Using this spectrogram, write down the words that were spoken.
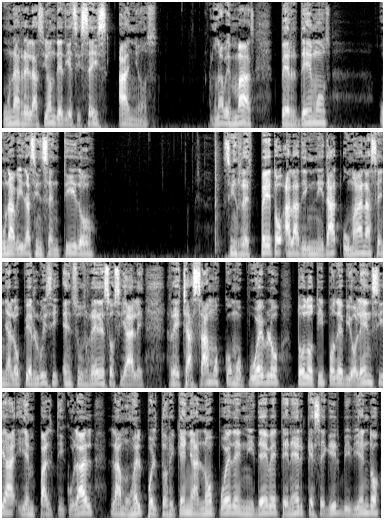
una relación de 16 años. Una vez más, perdemos una vida sin sentido, sin respeto a la dignidad humana, señaló Pierluisi en sus redes sociales. Rechazamos como pueblo todo tipo de violencia y en particular la mujer puertorriqueña no puede ni debe tener que seguir viviendo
